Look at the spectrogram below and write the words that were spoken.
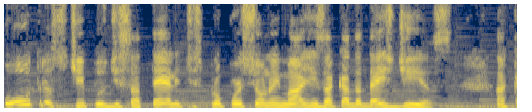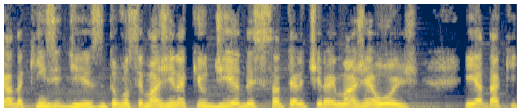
outros tipos de satélites proporcionam imagens a cada 10 dias, a cada 15 dias. Então você imagina que o dia desse satélite tirar a imagem é hoje e é daqui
